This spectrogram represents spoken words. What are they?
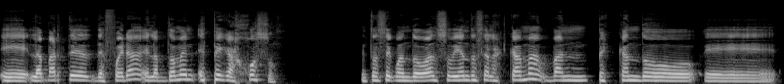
eh, la parte de afuera, el abdomen, es pegajoso. Entonces, cuando van subiéndose a las camas, van pescando eh,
